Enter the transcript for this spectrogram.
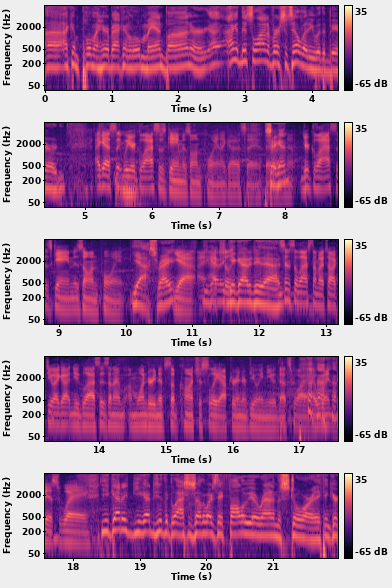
uh, I can pull my hair back in a little man bun, or I, I, there's a lot of versatility with a beard. I guess well, your glasses game is on point. I gotta say. Say again? Your glasses game is on point. Yes, right. Yeah, you got to actually- you got to do that. Since the last time I talked to you, I got new glasses, and I'm, I'm wondering if subconsciously, after interviewing you, that's why I went this way. You got to you got to do the glasses, otherwise they follow you around in the store. They think you're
